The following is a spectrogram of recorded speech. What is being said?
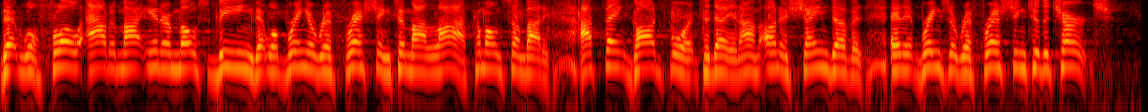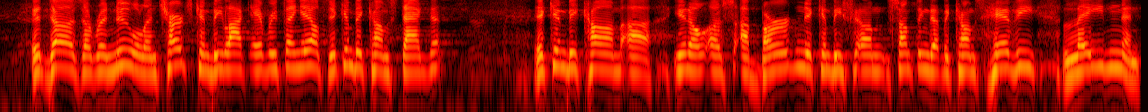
that will flow out of my innermost being that will bring a refreshing to my life. Come on, somebody. I thank God for it today, and I'm unashamed of it, and it brings a refreshing to the church. It does, a renewal. And church can be like everything else, it can become stagnant. It can become, uh, you know, a, a, burden. It can be something that becomes heavy laden, and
